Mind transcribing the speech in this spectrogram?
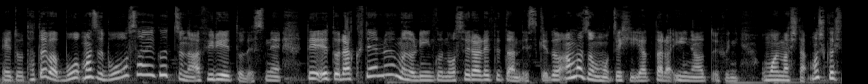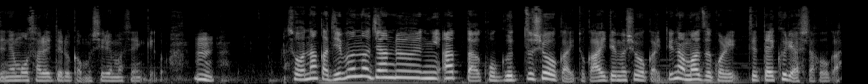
えっ、ー、と、例えば、まず防災グッズのアフィリエイトですね。で、えっ、ー、と、楽天ルームのリンク載せられてたんですけど、アマゾンもぜひやったらいいなというふうに思いました。もしかしてね、もうされてるかもしれませんけど。うん。そう、なんか自分のジャンルに合ったこうグッズ紹介とかアイテム紹介っていうのはまずこれ絶対クリアした方が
